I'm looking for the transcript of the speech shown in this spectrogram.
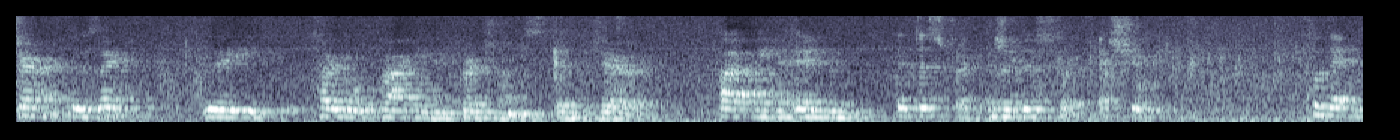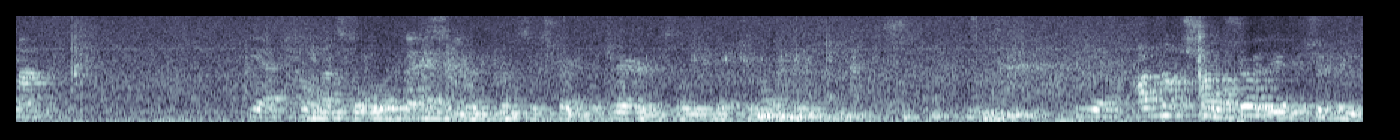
Sharon, is that the total parking infringements in Paterra? I mean, in, the district in the district? issued for that month. Yeah, for You must for all have August. it Princess Street, Paterra, so you get your location. Yeah, I'm not sure. I'm sure there should be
